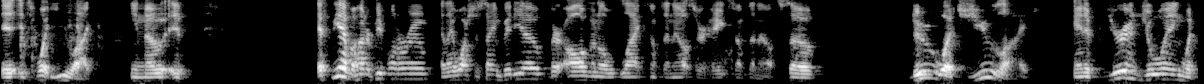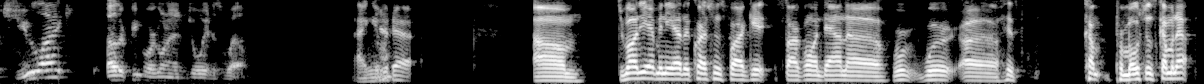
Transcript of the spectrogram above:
it, it's what you like. You know, if if you have 100 people in a room and they watch the same video, they're all going to like something else or hate something else. So do what you like. And if you're enjoying what you like, other people are going to enjoy it as well. I can give it that. Um, Jamal, do you have any other questions before I get start going down? Uh, where, where uh his com- promotions coming up?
